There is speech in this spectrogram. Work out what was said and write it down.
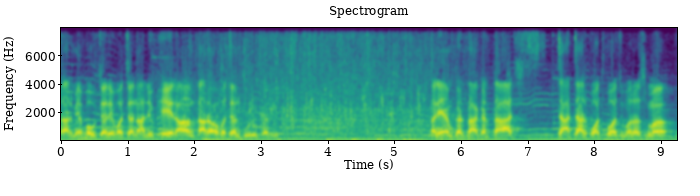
તાર મેં બહુચરે વચન આલ્યું હે રામ, તારા વચન પૂરું કર્યું. અને એમ કરતા કરતા ચાર ચાર પાંચ પાંચ વર્ષમાં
